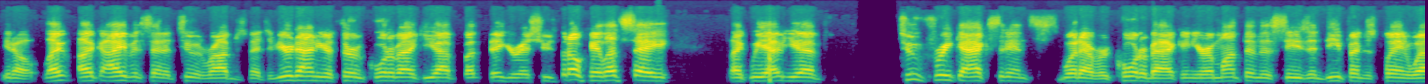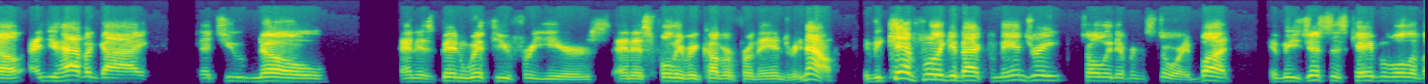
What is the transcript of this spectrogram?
you know, like like I even said it too, and Rob just mentioned, if you're down to your third quarterback, you have bigger issues. But okay, let's say like we have you have two freak accidents, whatever, quarterback, and you're a month in the season, defense is playing well, and you have a guy that you know and has been with you for years and is fully recovered from the injury. Now, if he can't fully get back from the injury, totally different story. But if he's just as capable of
